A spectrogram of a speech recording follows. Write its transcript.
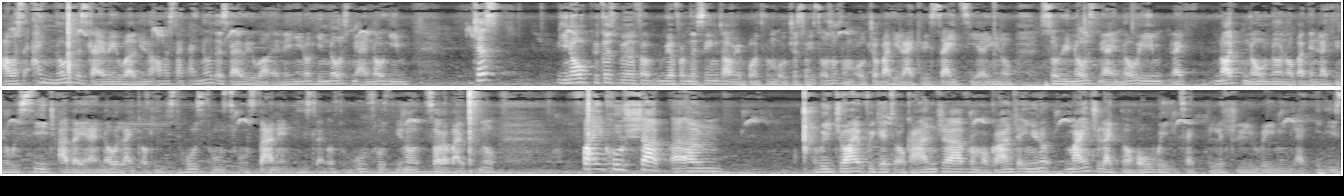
I was like, I know this guy very well, you know, I was like, I know this guy very well. And then, you know, he knows me, I know him. Just, you know, because we're from, we're from the same town, we're both from Outjo, so he's also from Outjo, but he like resides here, you know. So he knows me, I know him, like, not no, no, no, but then like, you know, we see each other and I know like, okay, who's, who's, who's standing? He's like, who's, who's, you know, sort of vibes, you know. Fine, cool, sharp, um, we drive, we get to Okahandja, from Okahandja, and you know, mind you, like the whole way, it's like literally raining, like it is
